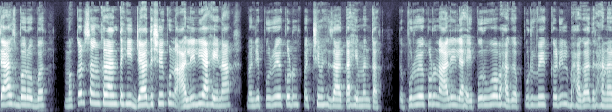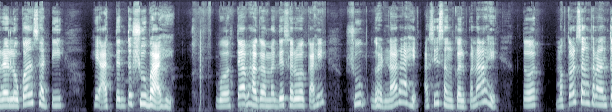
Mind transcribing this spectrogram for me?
त्याचबरोबर मकर संक्रांत ही ज्या दिशेकडून आलेली आहे ना म्हणजे पूर्वेकडून पश्चिम जात आहे म्हणतात. तर पूर्वेकडून आलेली आहे. पूर्व भाग पूर्वेकडील भागात राहणाऱ्या लोकांसाठी हे अत्यंत शुभ आहे. व त्या भागामध्ये सर्व काही शुभ घडणार आहे अशी संकल्पना आहे. तर मकर संक्रांत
